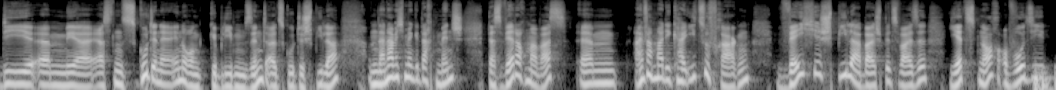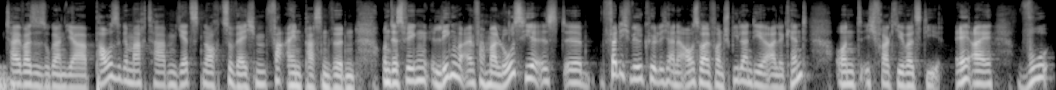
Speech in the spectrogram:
die äh, mir erstens gut in Erinnerung geblieben sind als gute Spieler. Und dann habe ich mir gedacht, Mensch, das wäre doch mal was. Ähm, einfach mal die KI zu fragen, welche Spieler beispielsweise jetzt noch, obwohl sie teilweise sogar ein Jahr Pause gemacht haben, jetzt noch zu welchem Verein passen würden. Und deswegen legen wir einfach mal los. Hier ist äh, völlig willkürlich eine Auswahl von Spielern, die ihr alle kennt. Und ich frage jeweils die AI, wo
